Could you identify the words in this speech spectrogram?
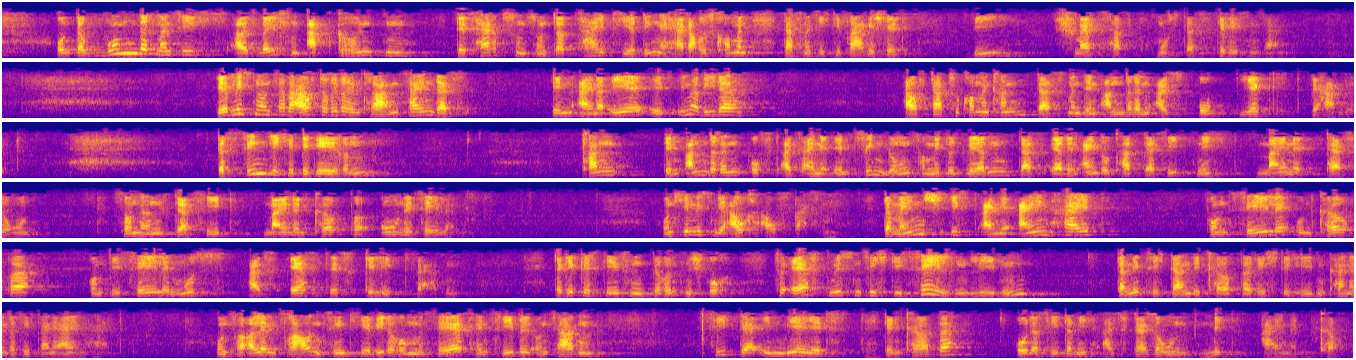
Und da wundert man sich, aus welchen Abgründen des Herzens und der Zeit hier Dinge herauskommen, dass man sich die Frage stellt, wie schmerzhaft muss das gewesen sein. Wir müssen uns aber auch darüber im Klaren sein, dass in einer Ehe es immer wieder auch dazu kommen kann, dass man den anderen als Objekt behandelt. Das sinnliche Begehren kann dem anderen oft als eine Empfindung vermittelt werden, dass er den Eindruck hat, der sieht nicht meine Person, sondern der sieht meinen Körper ohne Seele. Und hier müssen wir auch aufpassen. Der Mensch ist eine Einheit von Seele und Körper und die Seele muss als erstes geliebt werden. Da gibt es diesen berühmten Spruch, zuerst müssen sich die Seelen lieben, damit sich dann die Körper richtig lieben können. Das ist eine Einheit. Und vor allem Frauen sind hier wiederum sehr sensibel und sagen, sieht der in mir jetzt den Körper oder sieht er mich als Person mit einem Körper?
